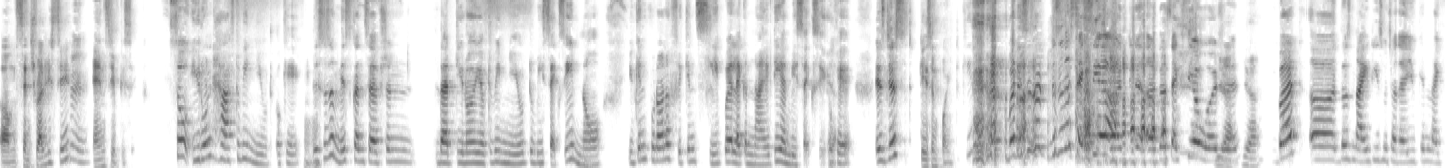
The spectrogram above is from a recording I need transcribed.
um, sensuality's sake Hmm. and safety's sake? So you don't have to be nude, okay? Mhm. This is a misconception that you know you have to be nude to be sexy. No, you can put on a freaking sleepwear like a nightie and be sexy. Yeah. Okay, it's just. Case in point. but this is a this is a sexier uh, the sexier version. Yeah, yeah. But uh, those nighties which are there, you can like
